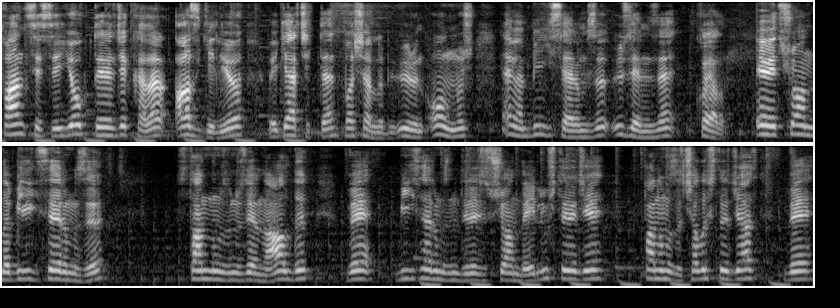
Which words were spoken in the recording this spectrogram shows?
fan sesi yok denecek kadar az geliyor ve gerçekten başarılı bir ürün olmuş. Hemen bilgisayarımızı üzerinize koyalım. Evet şu anda bilgisayarımızı standımızın üzerine aldık ve bilgisayarımızın derecesi şu anda 53 derece. Fanımızı çalıştıracağız ve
